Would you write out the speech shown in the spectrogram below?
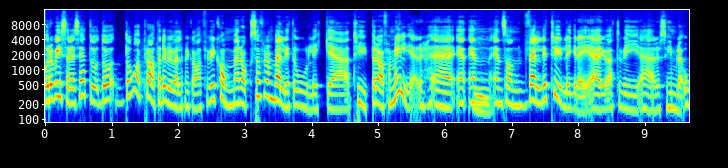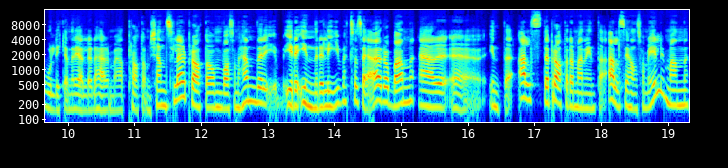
och då visade det sig att då, då, då, pratade vi väldigt mycket om att, för vi kommer också från väldigt olika typer av familjer. Eh, en, mm. en, sån väldigt tydlig grej är ju att vi är så himla olika när det gäller det här med att prata om känslor, prata om vad som händer i, i det inre livet så att säga. Robban är eh, inte alls, det pratade man inte alls i hans familj. Man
